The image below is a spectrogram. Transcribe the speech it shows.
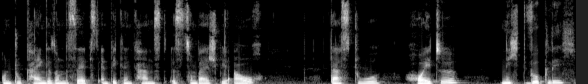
und du kein gesundes Selbst entwickeln kannst, ist zum Beispiel auch, dass du heute nicht wirklich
